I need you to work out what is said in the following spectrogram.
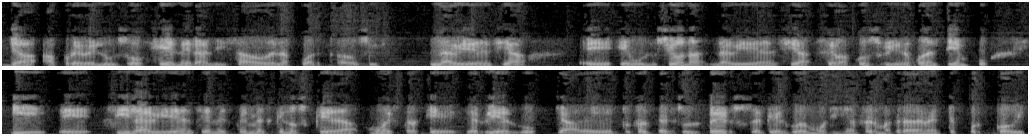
ya apruebe el uso generalizado de la cuarta dosis. La evidencia eh, evoluciona, la evidencia se va a construir con el tiempo y eh, si la evidencia en este mes que nos queda muestra que ese riesgo ya de eventos adversos versus el riesgo de morir enferma gravemente por COVID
